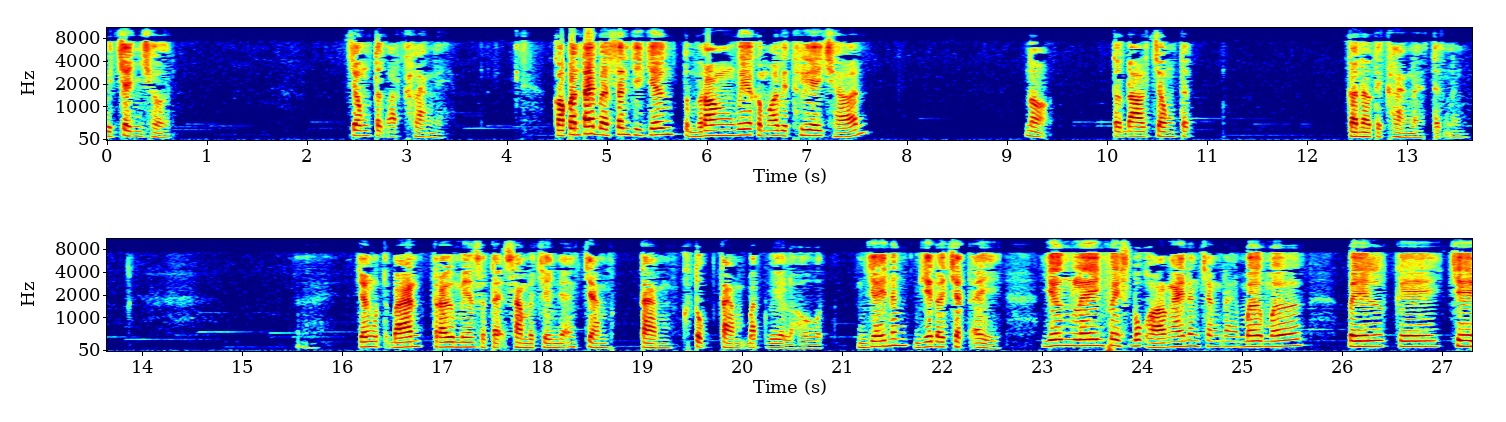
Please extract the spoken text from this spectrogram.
វាចេញច្រើនចុងទឹកអត់ខ្លាំងទេក៏ប៉ុន្តែបើសិនជាយើងតម្រង់វាកុំឲ្យវាធ្លាយច្រើន ណោទៅដល់ចុងទឹកក៏នៅតែខ្លាំងដែរទឹកហ្នឹងអញ្ចឹងបានត្រូវមានសតិសម្បជញ្ញៈចាំតាមខ្ទប់តាមបិទវារហូតនិយាយហ្នឹងនិយាយដោយចិត្តអីយើងលេង Facebook រាល់ថ្ងៃហ្នឹងចឹងដែរមើលមើលពេលគេជេរ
